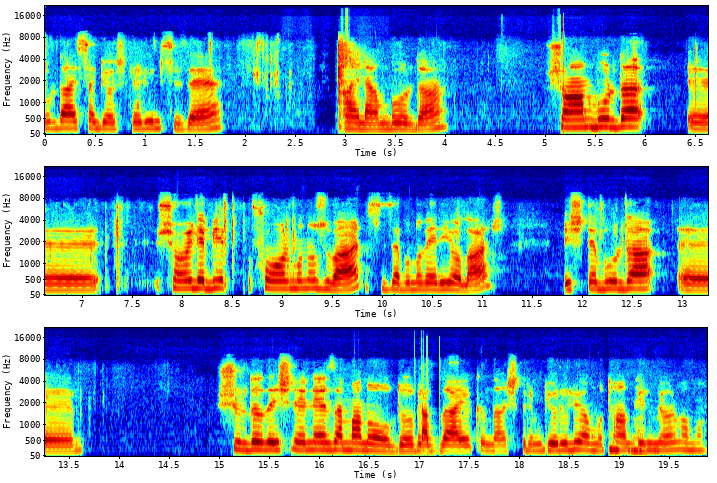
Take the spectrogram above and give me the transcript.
buradaysa göstereyim size. Aynen burada. Şu an burada e, şöyle bir formunuz var. Size bunu veriyorlar. İşte burada e, şurada da işte ne zaman oldu. Biraz daha yakınlaştırayım. Görülüyor mu tam Hı hı. bilmiyorum ama.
